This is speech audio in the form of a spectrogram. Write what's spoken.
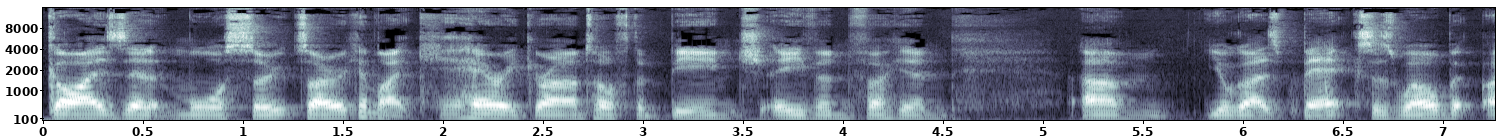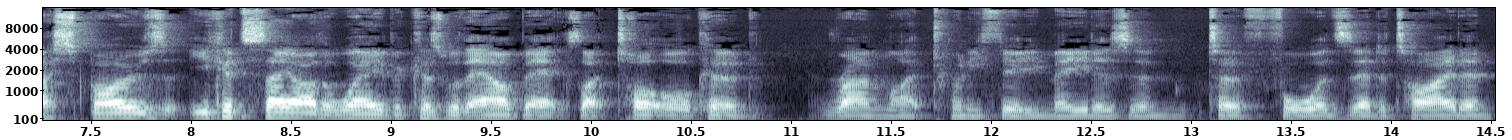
guys that it more suits. I reckon like Harry Grant off the bench, even fucking um, your guys' backs as well. But I suppose you could say either way because with our backs, like Toto could run like 20, 30 metres and to forwards that are tied in.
